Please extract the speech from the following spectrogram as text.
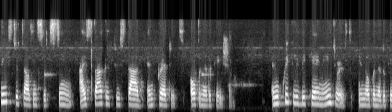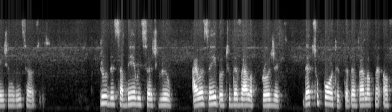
Since 2016, I started to study and practice open education and quickly became interested in open education resources. Through the SABER research group, I was able to develop projects that supported the development of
